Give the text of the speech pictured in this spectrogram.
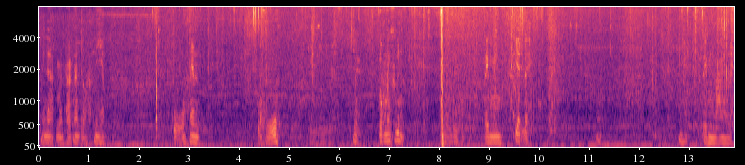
ไม่นับมันพักหน้าจอนี่ครับโอ้โหแน่นโอ้โหยกยกไม่ขึ้นโอ้โหดูครับเต็มเอียดเลยนี่ครับเต็มลังเลย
